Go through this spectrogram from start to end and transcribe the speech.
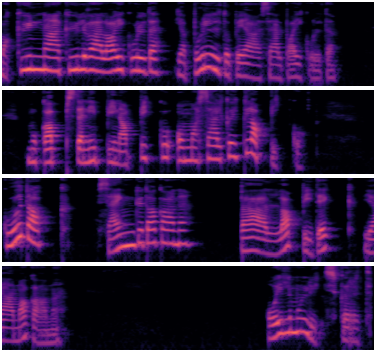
ma künna külvä laigulde ja põldu pea sääl paigulda. mu kapsta nipinapiku omma sääl kõik lapiku. ku õdak sängy tagane, pääl lapitekk jää magama. oll mul ütskõrd.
